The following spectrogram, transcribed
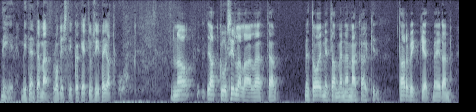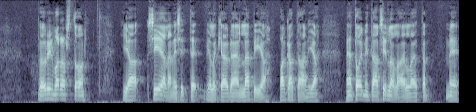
Niin, miten tämä logistiikkaketju siitä jatkuu? No jatkuu sillä lailla, että me toimitamme nämä kaikki tarvikkeet meidän vöyrin varastoon ja siellä ne sitten vielä käydään läpi ja pakataan ja meidän toiminta on sillä lailla, että me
